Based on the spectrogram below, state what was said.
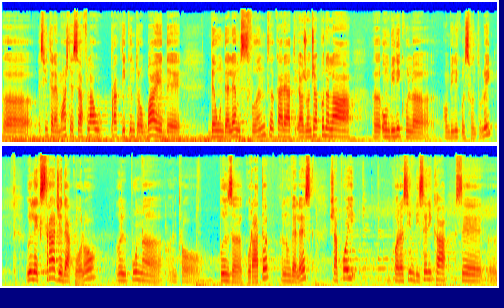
că Sfintele Moaște se aflau practic într-o baie de, de un de lemn sfânt care ajungea până la uh, umbilicul, uh, umbilicul Sfântului. Îl extrage de acolo, îl pun uh, într-o pânză curată, îl învelesc și apoi părăsind biserica, se uh,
